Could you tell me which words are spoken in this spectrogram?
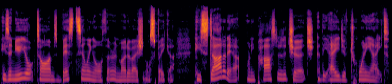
He's a New York Times best-selling author and motivational speaker. He started out when he pastored a church at the age of 28.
